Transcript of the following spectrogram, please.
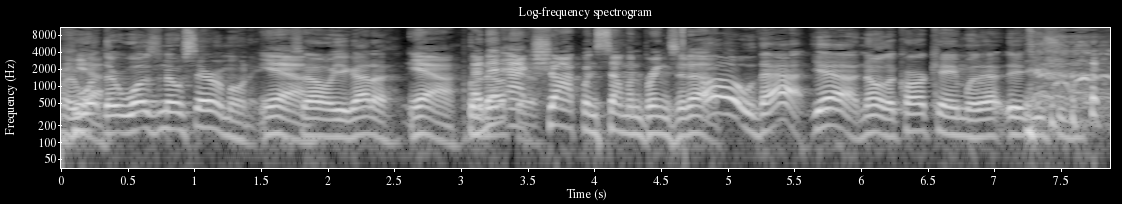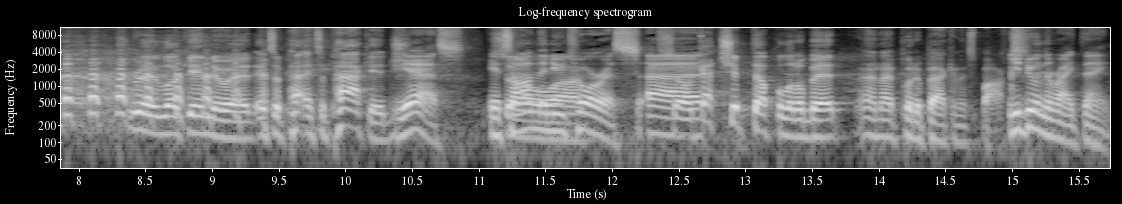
There wa- yeah. There was no ceremony. Yeah. So you gotta. Yeah, and then act there. shocked when someone brings it up. Oh, that. Yeah. No, the car came with it. You should really look into it. It's a pa- it's a package. Yes, it's So, on the new uh, Taurus. Uh, so it got chipped up a little bit, and I put it back in its box. You're doing the right thing.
